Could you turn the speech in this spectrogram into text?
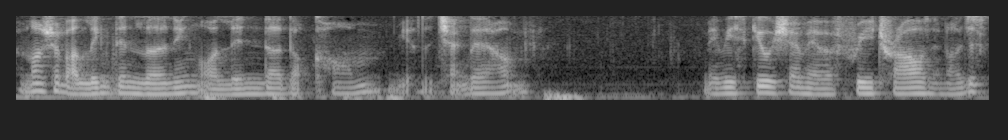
I'm not sure about LinkedIn Learning or lynda.com. You have to check that out. Maybe Skillshare may have a free trials and all. Just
